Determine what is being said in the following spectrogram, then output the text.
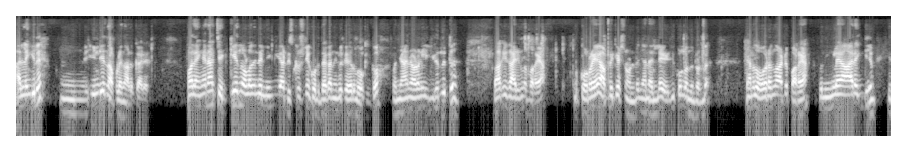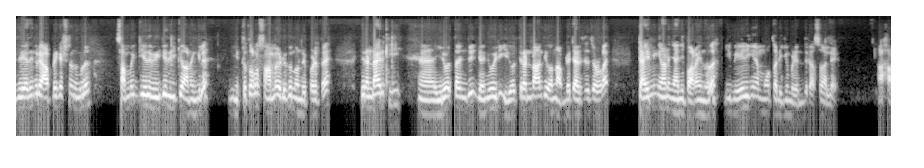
അല്ലെങ്കിൽ ഇന്ത്യയിൽ നിന്ന് അപ്ലൈ ചെയ്യുന്ന ആൾക്കാർ അപ്പോൾ അതെങ്ങനെയാ ചെക്ക് ചെയ്യുന്നുള്ളതിന്റെ ലിങ്ക് ഞാൻ ഡിസ്ക്രിപ്ഷനിൽ കൊടുത്തേക്കാം. നിങ്ങൾ കയറി നോക്കിക്കോ. അപ്പൊ ഞാൻ ആണെങ്കിൽ ഇരുന്നിട്ട് ബാക്കി കാര്യങ്ങൾ പറയാം. കുറേ ആപ്ലിക്കേഷൻ ഉണ്ട്. ഞാൻ എല്ലാം എഴുതിക്കൊണ്ട് വന്നിട്ടുണ്ട്. ഞാനത് ഓരോന്നായിട്ട് പറയാം. അപ്പോൾ നിങ്ങളെ ആരെങ്കിലും ഇത് ഏതെങ്കിലും ആപ്ലിക്കേഷൻ നിങ്ങൾ സബ്മിറ്റ് ചെയ്ത് വെയിറ്റ് ചെയ്തിരിക്കുകയാണെങ്കിൽ ഇത്രത്തോളം സമയം എടുക്കുന്നുണ്ട് ഇപ്പോഴത്തെ. ഇത് രണ്ടായിരത്തി ഇരുപത്തഞ്ച് ജനുവരി ഇരുപത്തിരണ്ടാം തീയതി വന്ന അപ്ഡേറ്റ് അനുസരിച്ചുള്ള ടൈമിംഗ് ആണ് ഞാൻ ഈ പറയുന്നത്. ഈ വേരിങ്ങനെ മൂത്തടിക്കുമ്പോൾ എന്ത് രസമല്ലേ? ആഹാ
